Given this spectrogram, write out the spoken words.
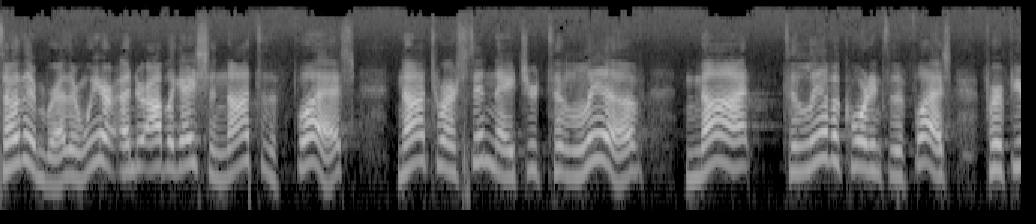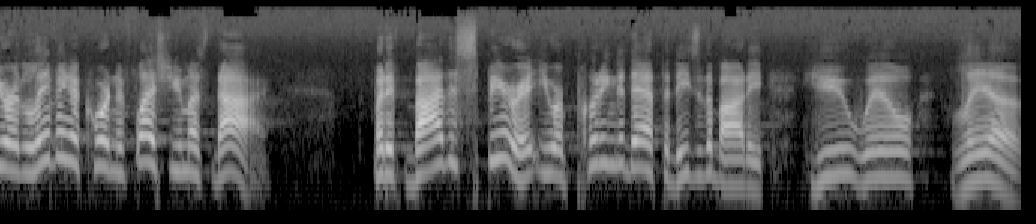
So then, brethren, we are under obligation not to the flesh, not to our sin nature, to live, not to live according to the flesh. For if you are living according to the flesh, you must die. But if by the Spirit you are putting to death the deeds of the body, you will live.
